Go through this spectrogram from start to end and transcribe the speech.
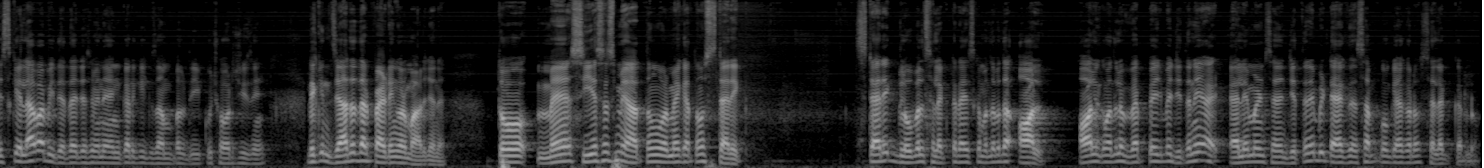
इसके अलावा भी देता है, जैसे मैंने एंकर की एग्जांपल दी, कुछ और चीज़ें। लेकिन ज़्यादातर पैडिंग और मार्जिन है। तो मैं सीएसएस में आता हूँ और मैं कहता हूँ स्टेरिक स्टेरिक ग्लोबल सेलेक्टर है, इसका मतलब होता है ऑल ऑल का मतलब वेब पेज पे जितने एलिमेंट्स हैं, जितने भी टैग्स हैं, सबको क्या करो सेलेक्ट कर लो।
